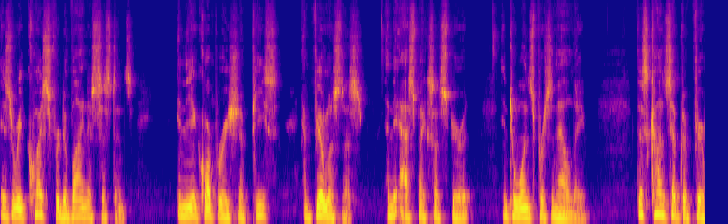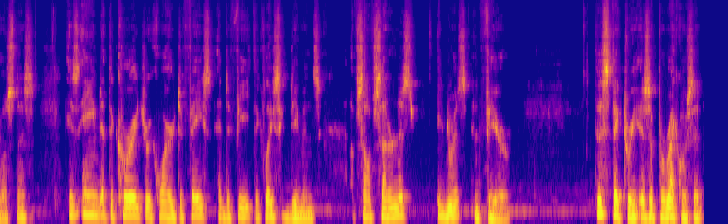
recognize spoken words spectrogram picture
is a request for divine assistance in the incorporation of peace and fearlessness and the aspects of spirit into one's personality. This concept of fearlessness is aimed at the courage required to face and defeat the classic demons of self centeredness, ignorance, and fear. This victory is a prerequisite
